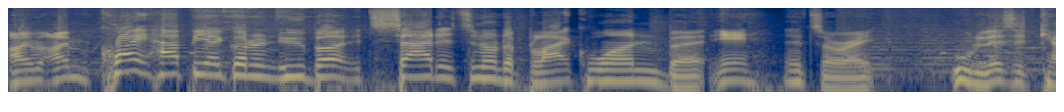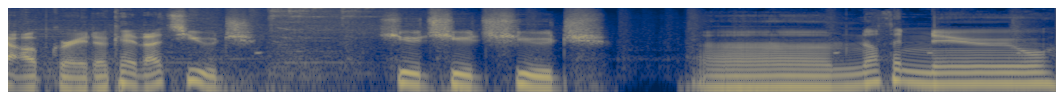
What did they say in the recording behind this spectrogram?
I'm, I'm quite happy I got an Uber. It's sad it's not a black one, but eh, it's all right. Ooh, lizard cat upgrade. Okay, that's huge. Huge, huge, huge. Um, nothing new.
